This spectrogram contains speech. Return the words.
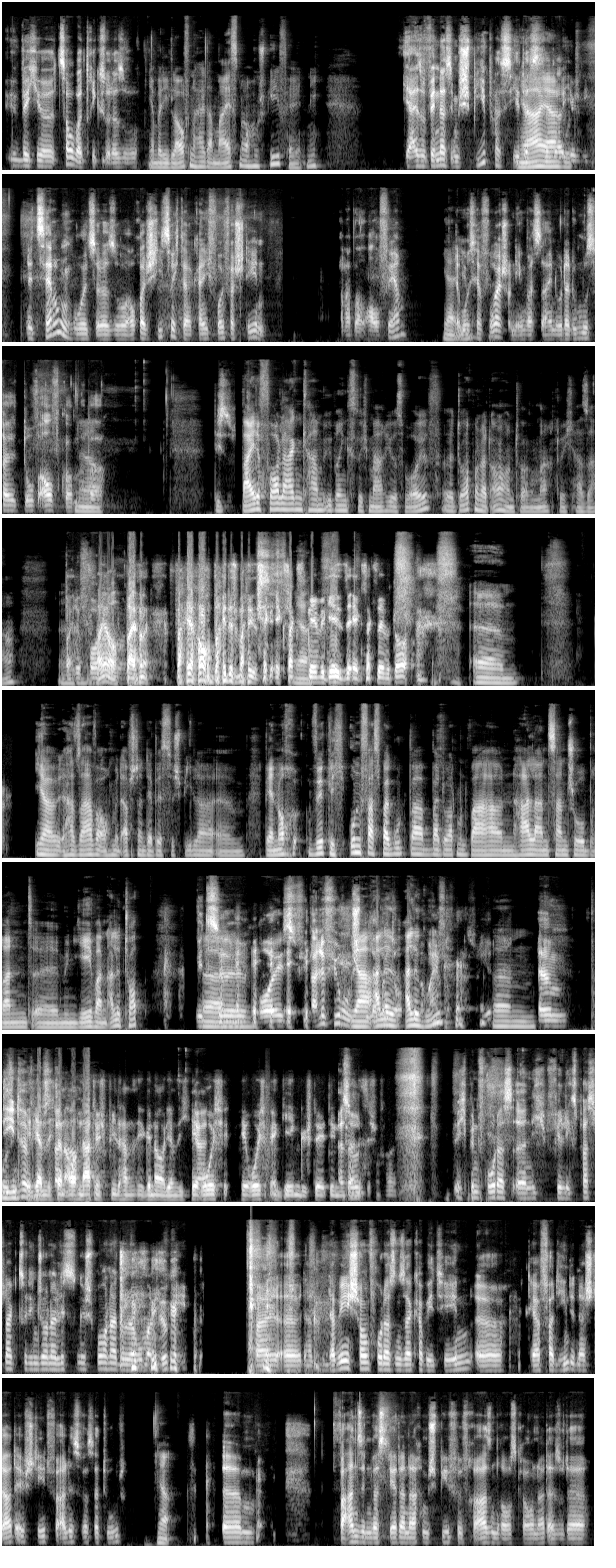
irgendwelche Zaubertricks oder so. ja, aber die laufen halt am meisten auch im Spielfeld, nicht? Ja, also wenn das im Spiel passiert, Ja, dass ja, du da gut. irgendwie eine Zerrung holst oder so, auch als Schiedsrichter, kann ich voll verstehen. Aber beim Aufwärmen, Ja, da muss ja vorher schon irgendwas sein oder du musst halt doof aufkommen. Ja. Aber Die, beide Vorlagen kamen übrigens durch Marius Wolf. Äh, Dortmund hat auch noch ein Tor gemacht durch Hazard. Beide Hazard- War ja auch, bei, war ja auch beides mal das exakt Ja. selbe, Ge- exakt selbe Tor. Ähm, ja, Hazard war auch mit Abstand der beste Spieler. Ähm, wer noch wirklich unfassbar gut war bei Dortmund waren Haaland, Sancho, Brandt, äh, Meunier, waren alle top. Witzel, Ähm. Reus, alle Führungsspieler. Ja, alle- alle gut. Ähm, Ähm, Die Interviews Ja, die haben sich dann dann auch nach dem Spiel, haben sie, genau, die haben sich Ja. heroisch, heroisch entgegengestellt, den Also- journalistischen Fragen. ich bin froh, dass äh, nicht Felix Passlack zu den Journalisten gesprochen hat oder Roman Bürki. Weil äh, da, da bin ich schon froh, dass unser Kapitän, äh, der verdient in der Startelf steht für alles, was er tut. ja, Ähm, Wahnsinn, was der danach im Spiel für Phrasen rausgehauen hat. Also da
